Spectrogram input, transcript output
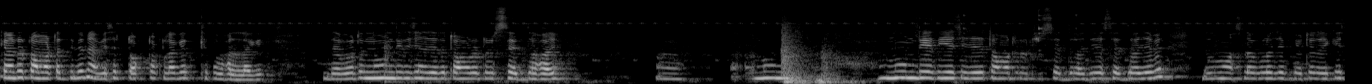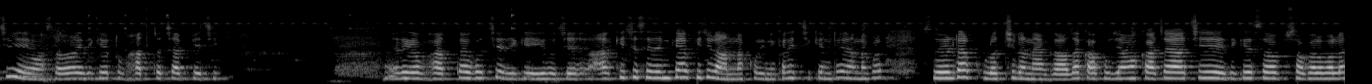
কেন একটু টমাটো দিলে না বেশি টকটক টক লাগে, খেতে ভালো লাগে। দেবো ওটা নুন দিয়ে দিয়েছি, যাতে টমাটোটা সেদ্ধ হয়। নুন নুন দিয়ে দিয়েছি যে টমাটোটা একটু সেদ্ধ হয়ে, দিয়ে সেদ্ধ হয়ে যাবে। মশলাগুলো যে বেটে রেখেছি, এই মশলাগুলো এদিকে একটু ভাতটা চাপিয়েছি। এদিকে ভাতটা হচ্ছে, এদিকে এই হচ্ছে। আর কিছু সেদিনকে আর কিছু রান্না করিনি, খালি চিকেনটাই রান্না করে। শরীরটা কুলোচ্ছিল না, গাদা কাপড়, জামা কাঁচা আছে, এদিকে সব সকালবেলা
